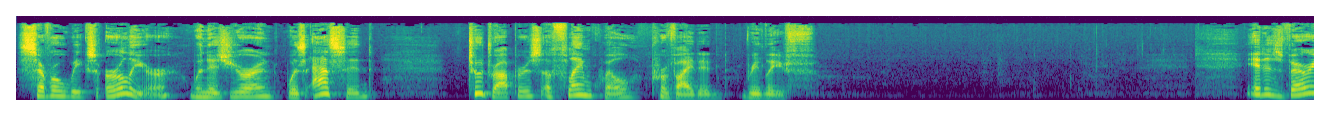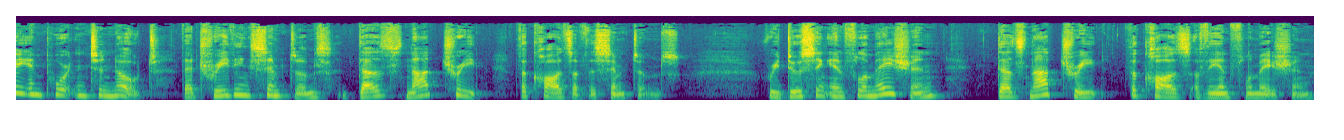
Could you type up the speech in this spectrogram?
Several weeks earlier, when his urine was acid, two droppers of FlameQuell provided relief. It is very important to note that treating symptoms does not treat the cause of the symptoms. Reducing inflammation does not treat the cause of the inflammation.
